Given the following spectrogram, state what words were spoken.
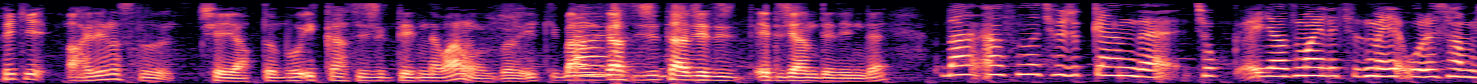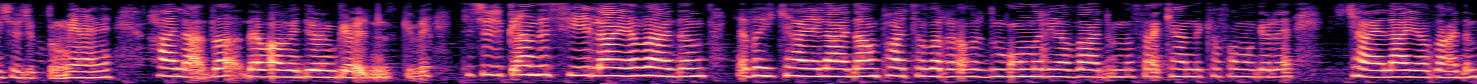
peki aile nasıl şey yaptı? Bu ilk gazetecilik dediğinde var mı? Böyle ilk, ben, Ben- gazeteci tercih ede- edeceğim dediğinde. Ben aslında çocukken de çok yazmayla çizmeyle uğraşan bir çocuktum. Yani hala da devam ediyorum gördüğünüz gibi. İşte çocukken de şiirler yazardım ya da hikayelerden parçalar alırdım onları yazardım. Mesela kendi kafama göre hikayeler yazardım.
